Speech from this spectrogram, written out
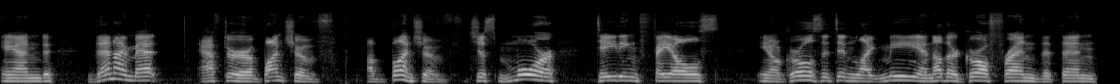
And then I met after a bunch of a bunch of just more dating fails, you know, girls that didn't like me, another girlfriend that then,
